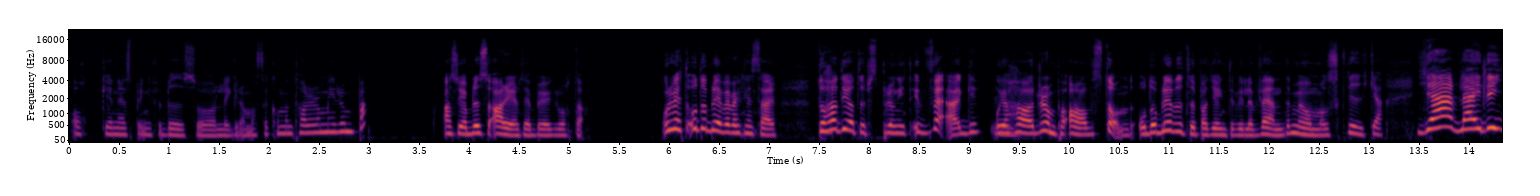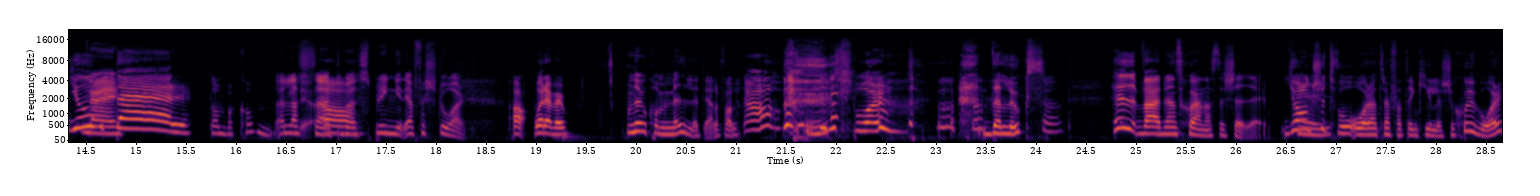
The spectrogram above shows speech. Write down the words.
Och eh, när jag springer förbi så lägger de massa kommentarer om min rumpa. Alltså jag blir så arg att jag börjar gråta. Och, du vet, och då blev jag verkligen så här, då hade jag typ sprungit iväg och jag hörde dem på avstånd och då blev det typ att jag inte ville vända mig om och skrika Jävla idioter! De bara kom. Eller så här, Ja. att du bara springer. Jag förstår. Ja, whatever. Nu kommer mejlet i alla fall. Ja, spår. Deluxe. Hej världens skönaste tjejer. Jag Hej. 22 år har träffat en kille 27 år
